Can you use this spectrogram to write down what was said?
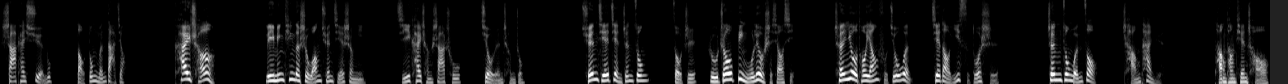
杀开血路，到东门大叫：“开城！”李明听的是王权节声音，即开城杀出，救人城中。权节见真宗，奏之：汝州并无六使消息。臣右投杨府纠问，皆道已死多时。真宗闻奏，长叹曰：“堂堂天朝！”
